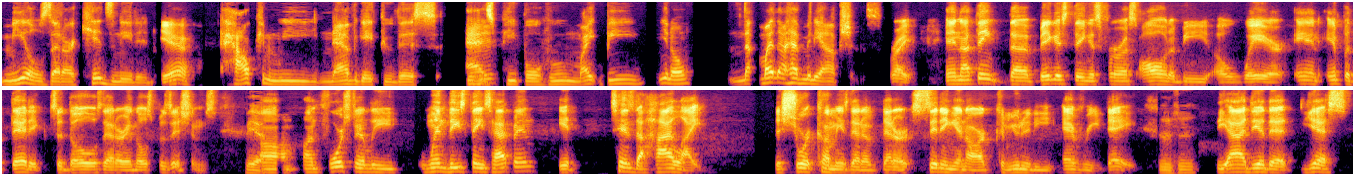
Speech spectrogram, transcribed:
meals that our kids needed. Yeah. How can we navigate through this mm-hmm. as people who might be you know not, might not have many options? Right and i think the biggest thing is for us all to be aware and empathetic to those that are in those positions. Yeah. Um, unfortunately when these things happen it tends to highlight the shortcomings that are that are sitting in our community every day. Mm-hmm. The idea that yes,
